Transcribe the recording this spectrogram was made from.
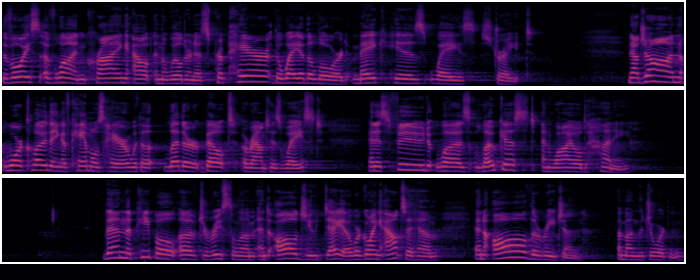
the voice of one crying out in the wilderness, Prepare the way of the Lord, make his ways straight. Now, John wore clothing of camel's hair with a leather belt around his waist, and his food was locust and wild honey. Then the people of Jerusalem and all Judea were going out to him, and all the region among the Jordan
